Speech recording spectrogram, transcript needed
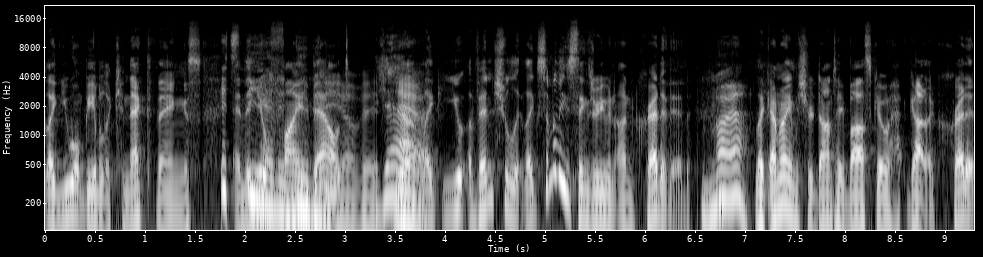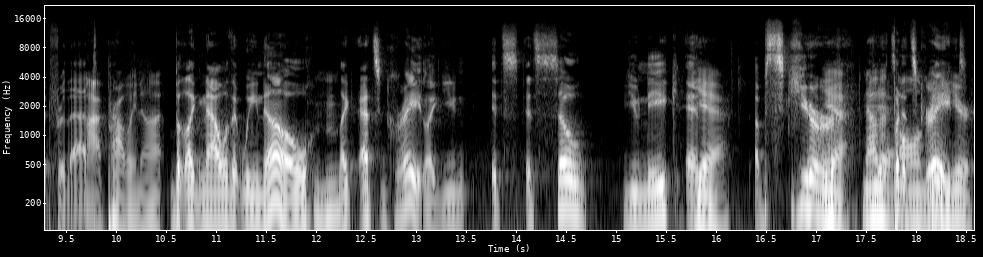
like you won't be able to connect things It's and then the you'll find out of it. Yeah, Yeah. like you eventually like some of these things are even uncredited Oh yeah. like i'm not even sure dante basco got a credit for that Uh, probably not. but like now that we know Mm-hmm. like that's great like you it's it's so unique and Yeah. Obscure Yeah, now that's but all it's I'm gonna great hear.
